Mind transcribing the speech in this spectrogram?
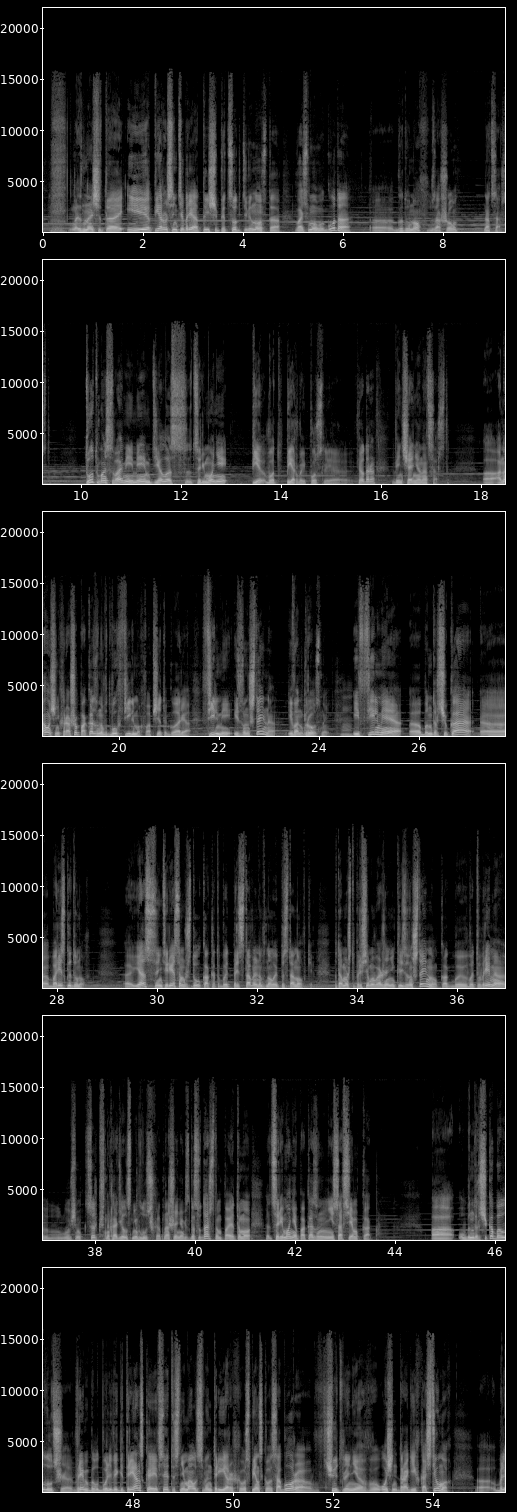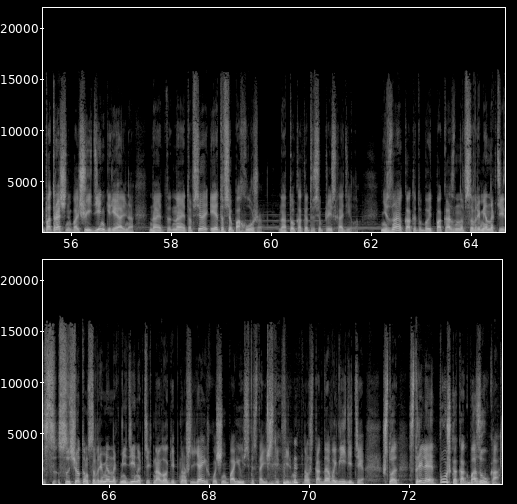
Значит, э, и 1 сентября 1598 года э, Годунов зашел на царство. Тут мы с вами имеем дело с церемонией, вот первой после Федора, венчания на царство. А, Она очень хорошо показана в двух фильмах, вообще-то говоря. В фильме Эйзенштейна «Иван Грозный» и в фильме э, Бондарчука э, «Борис Годунов». Э, Я с интересом жду, как это будет представлено в новой постановке. Потому что при всем уважении к Эйзенштейну, как бы в это время, в общем, церковь находилась не в лучших отношениях с государством, поэтому церемония показана не совсем как. А у Бондарчука было лучше. Время было более вегетарианское, и все это снималось в интерьерах Успенского собора, чуть ли не в очень дорогих костюмах. Э, Были потрачены большие деньги реально на это, на это все, и это все похоже на то, как это все происходило. Не знаю, как это будет показано в современных, с, с учетом современных медийных технологий, потому что я их очень боюсь в исторических фильмах. Потому что когда вы видите, что стреляет пушка, как базука,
